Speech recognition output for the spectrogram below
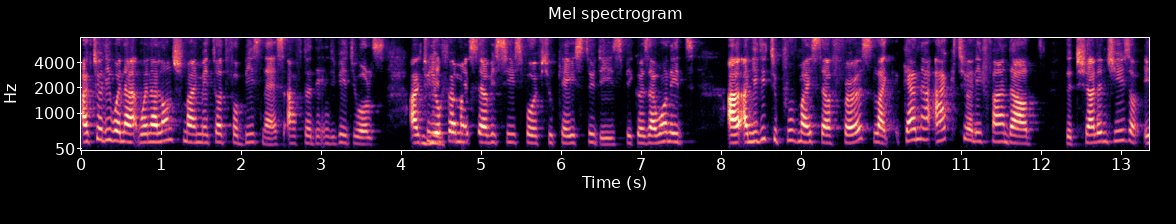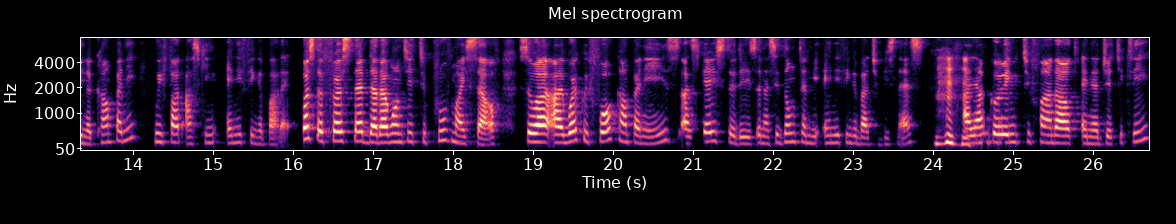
actually when i when i launched my method for business after the individuals i actually Mhm. offer my services for a few case studies because i wanted I, I needed to prove myself first. Like can i actually find out the challenges of, in a company without asking anything about it was the first step that i wanted to prove myself so I, I work with four companies as case studies and i said don't tell me anything about your business i am going to find out energetically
